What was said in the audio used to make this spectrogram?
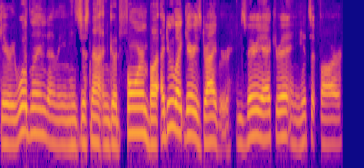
Gary Woodland, I mean, he's just not in good form, but I do like Gary's driver. He's very accurate and he hits it far.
